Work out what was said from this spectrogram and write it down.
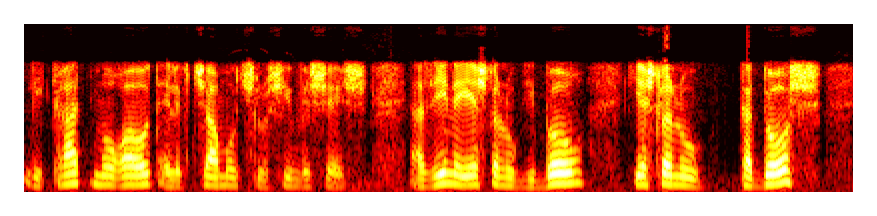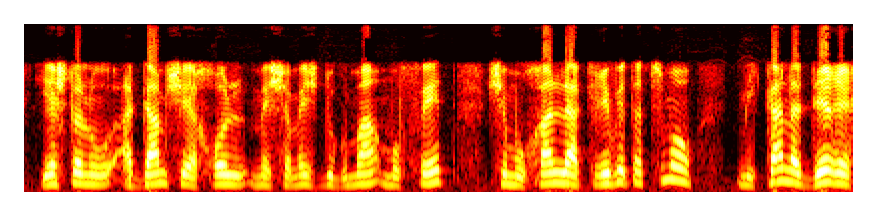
לקראת מאורעות 1936. אז הנה יש לנו גיבור, יש לנו קדוש, יש לנו אדם שיכול, משמש דוגמה, מופת, שמוכן להקריב את עצמו. מכאן הדרך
